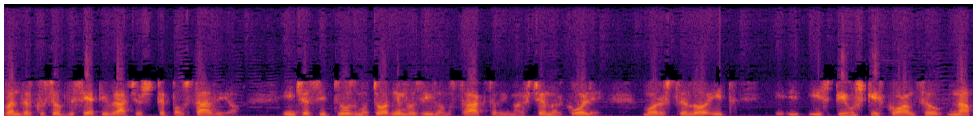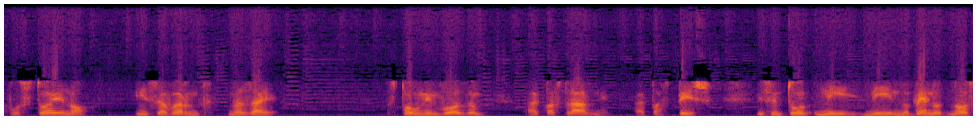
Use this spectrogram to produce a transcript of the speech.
vendar ko se ob 10 vračaš, te pa ustavijo. In če si tu z motornim vozilom, s traktorjem ali s čemarkoli, moraš celo iti iz pivških koncev na postojno in se vrniti nazaj s polnim vozom ali pa s praznim ali pa speš. Mislim, to ni, ni noben odnos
